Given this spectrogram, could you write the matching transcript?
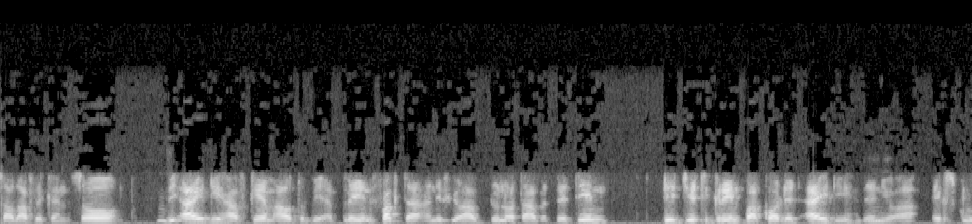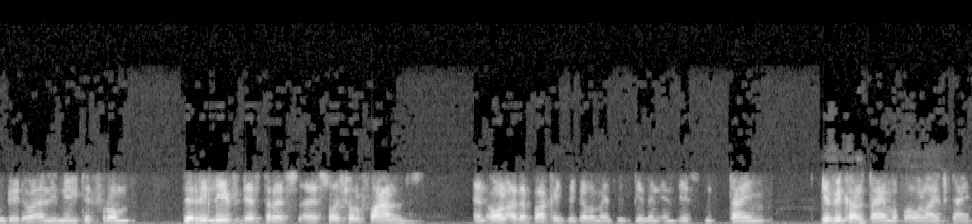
South African. So the ID have came out to be a playing factor, and if you have, do not have a 13 digit green barcoded ID, then you are excluded or alienated from the relief, distress, uh, social funds, and all other package the government is given in this time, difficult time of our lifetime.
